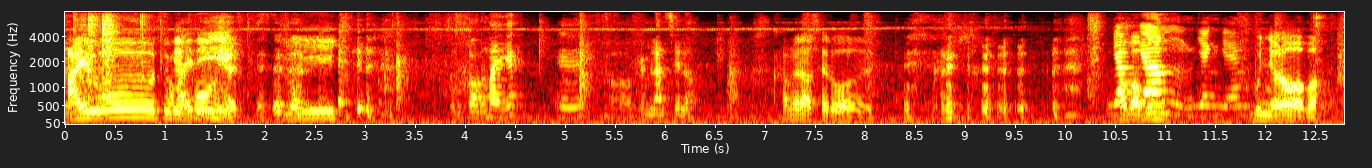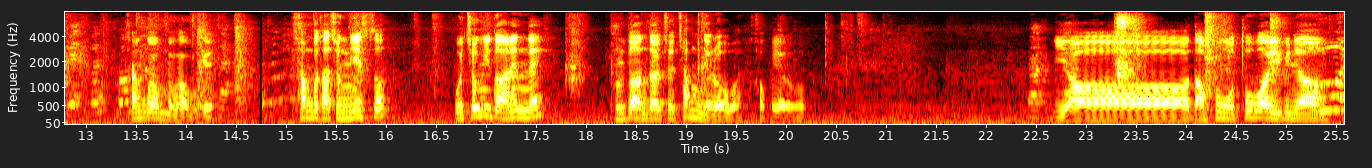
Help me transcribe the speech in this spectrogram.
아이고 두 개 퐁이야. 이. con nó may ghét ừ. Ờ, camera xe lớn camera 새로 봐봐, 문. 문 열어봐봐. 창고 한번 봐보게. 창고 다 정리했어? 뭐 정리도 안 했네? 불도 안 닿을 줄 창문 열어봐봐. 갖고 열어봐봐. 이야, 남풍 오토바이 그냥. 우와.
